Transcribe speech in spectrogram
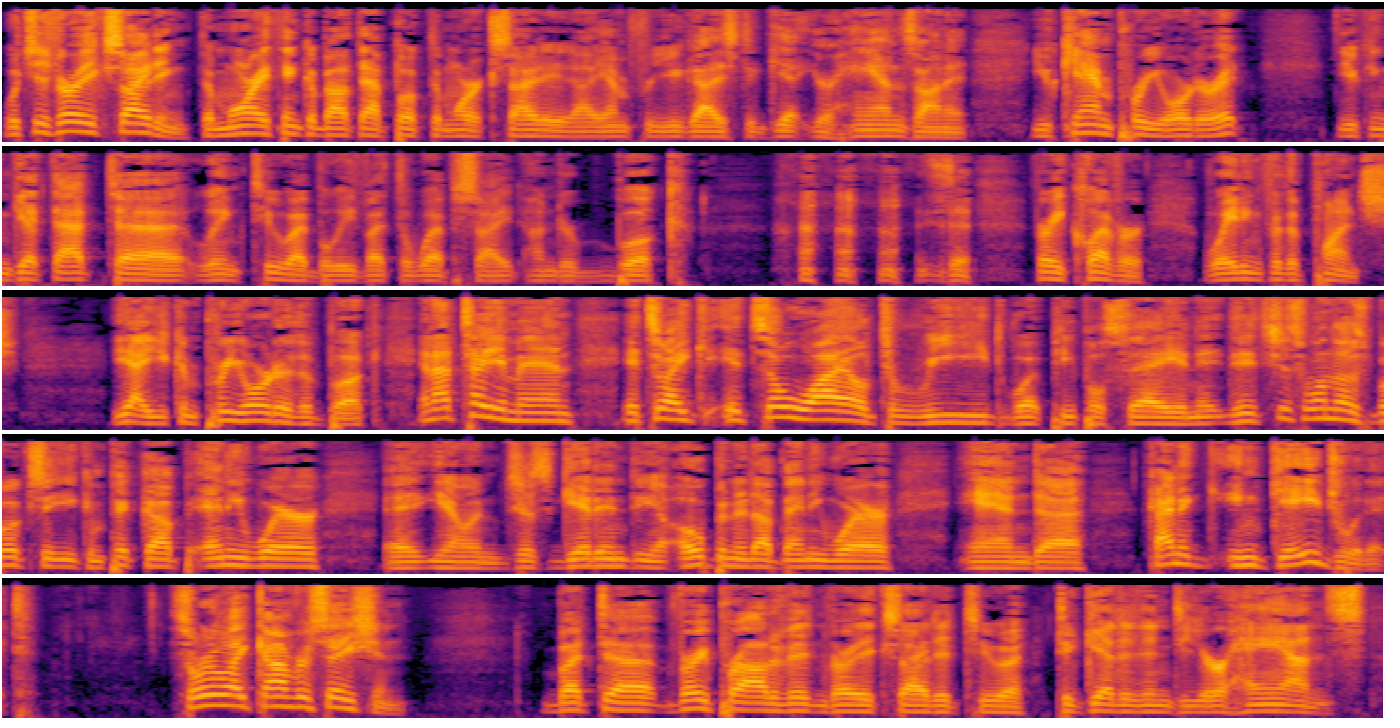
which is very exciting. The more I think about that book, the more excited I am for you guys to get your hands on it. You can pre-order it. You can get that uh, link too, I believe, at the website under book. it's very clever. Waiting for the punch. Yeah, you can pre-order the book. And I tell you, man, it's like, it's so wild to read what people say. And it, it's just one of those books that you can pick up anywhere, uh, you know, and just get into, you know, open it up anywhere and, uh, kind of engage with it. Sort of like conversation, but, uh, very proud of it and very excited to, uh, to get it into your hands.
